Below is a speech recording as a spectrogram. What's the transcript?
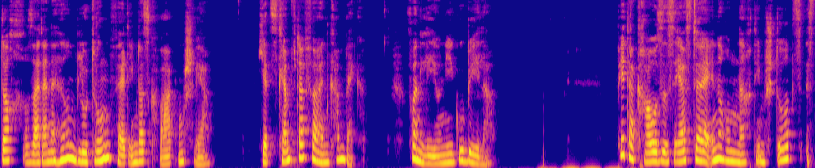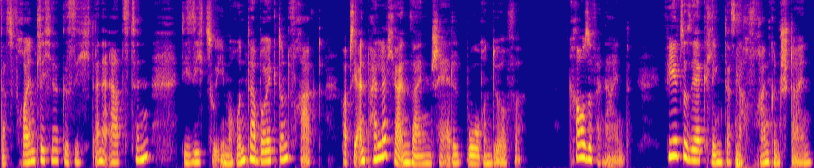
Doch seit einer Hirnblutung fällt ihm das Quaken schwer. Jetzt kämpft er für ein Comeback. Von Leonie Gubela Peter Krauses erste Erinnerung nach dem Sturz ist das freundliche Gesicht einer Ärztin, die sich zu ihm runterbeugt und fragt, ob sie ein paar Löcher in seinen Schädel bohren dürfe. Krause verneint. Viel zu sehr klingt das nach Frankenstein.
